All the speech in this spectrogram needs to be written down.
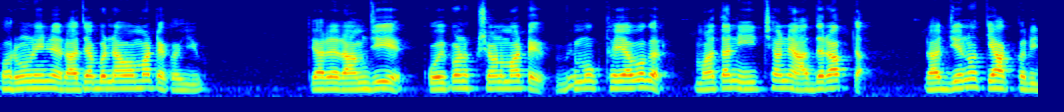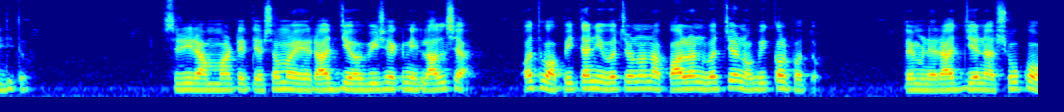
ભરૂણીને રાજા બનાવવા માટે કહ્યું. ત્યારે રામજીએ કોઈ પણ ક્ષણ માટે વિમુખ થયા વગર માતાની ઈચ્છાને આદર આપતા રાજ્યનો ત્યાગ કરી દીધો. શ્રીરામ માટે તે સમયે રાજ્ય અભિષેકની લાલસા અથવા પિતાની વચનોના પાલન વચ્ચેનો વિકલ્પ હતો. તેમણે રાજ્યના સુખો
